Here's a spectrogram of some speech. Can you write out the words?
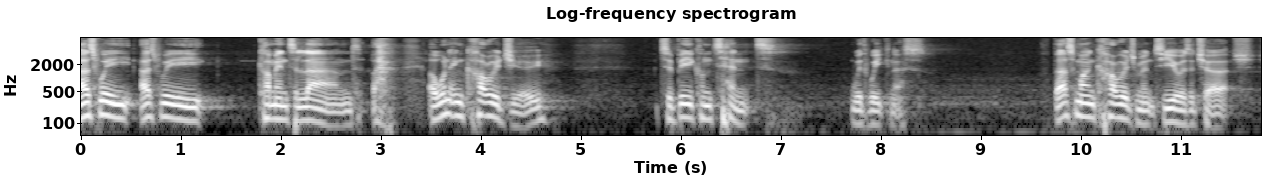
As we, as we come into land, I want to encourage you to be content with weakness. That's my encouragement to you as a church.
